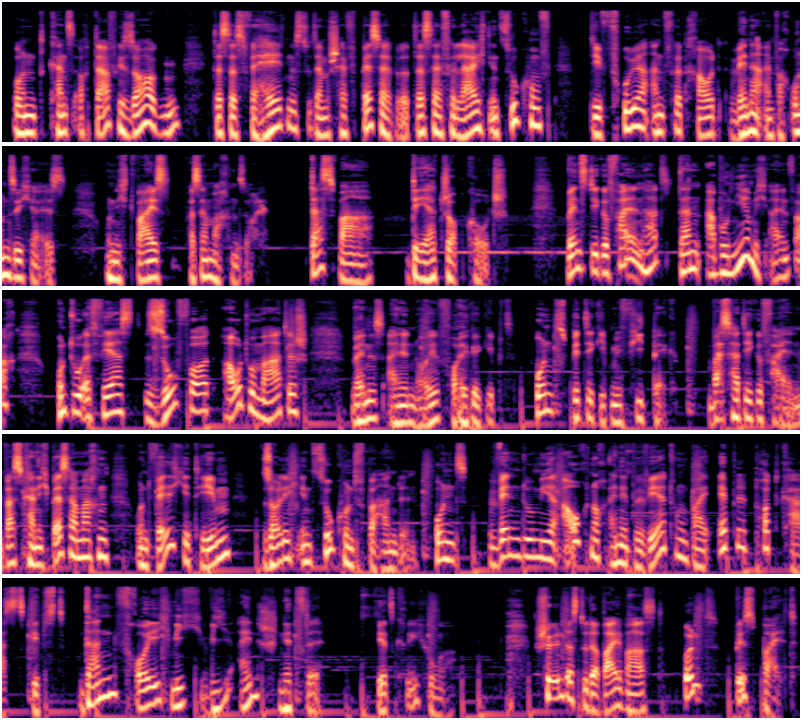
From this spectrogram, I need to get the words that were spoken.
und kannst auch dafür sorgen, dass das Verhältnis zu deinem Chef besser wird, dass er vielleicht in Zukunft dir früher anvertraut, wenn er einfach unsicher ist und nicht weiß, was er machen soll. Das war der Jobcoach. Wenn es dir gefallen hat, dann abonniere mich einfach und du erfährst sofort automatisch, wenn es eine neue Folge gibt. Und bitte gib mir Feedback. Was hat dir gefallen? Was kann ich besser machen? Und welche Themen soll ich in Zukunft behandeln? Und wenn du mir auch noch eine Bewertung bei Apple Podcasts gibst, dann freue ich mich wie ein Schnitzel. Jetzt kriege ich Hunger. Schön, dass du dabei warst und bis bald.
